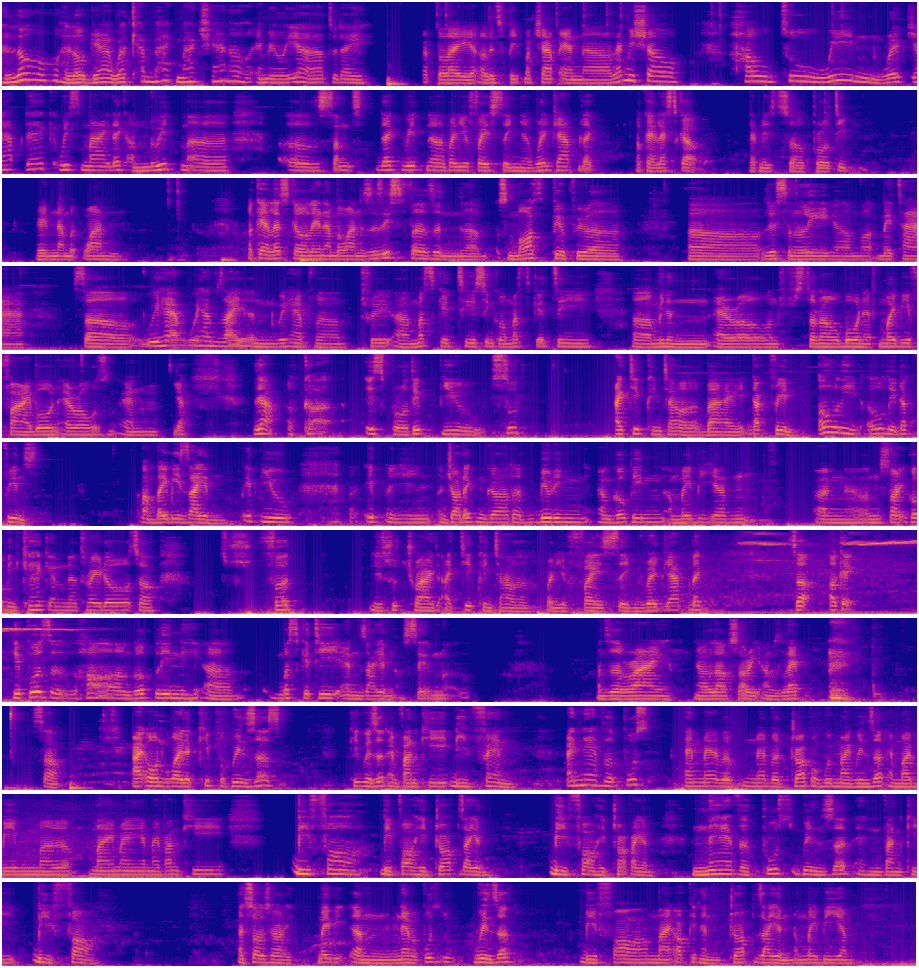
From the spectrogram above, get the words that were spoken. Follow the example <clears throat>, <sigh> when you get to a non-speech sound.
Hello, hello guys, welcome back my channel. Emil here. Today I play a little bit matchup and uh, let me show how to win graveyard deck with my deck on with uh, uh, some deck with uh, when you're facing a graveyard deck. Okay, let's go. Let me show pro tip. Game number one. Okay, let's go. Lane number one. This version uh, most popular uh, recently um, meta so we have we have Zion, we have uh, three uh, Musketeer, single Musketeer, uh, Minion arrow, snowball, and maybe five bone arrows, and yeah, yeah. It's pro tip you should active King Tower by Darkfiend. Only only Darkfiends. Um, baby Zion. If you if your deck got a building a goblin, uh, maybe um, um, sorry, goblin cake and uh, Trado. So first you should try the active king tower when you're facing graveyard deck. So okay, he puts a goblin, uh, musketeer, and giant on the right. No, love, sorry, on the left. <clears throat> so I own why the keep wizards, keep wizard and Vanky defend. I never push. I never never drop with my wizard and my beam, uh, my my my Vanky before before he drop giant before he drop iron. Never push Wizard and Vanky before. Uh, sorry, sorry. Maybe um never push Wizard before my opinion drop Zion or maybe um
